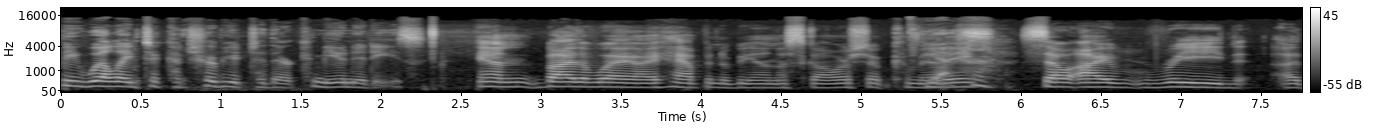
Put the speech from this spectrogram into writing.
be willing to contribute to their communities. And by the way, I happen to be on the scholarship committee, Yes. so I read a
